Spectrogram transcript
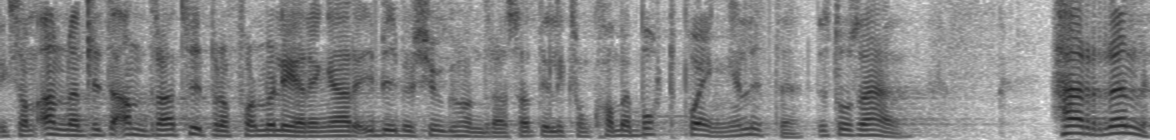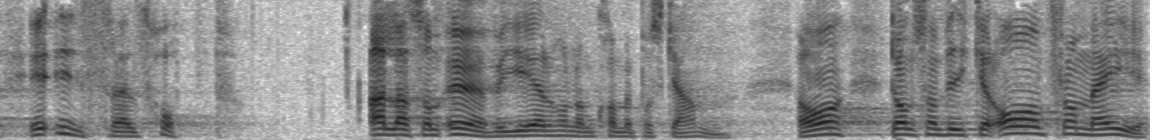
liksom använt lite andra typer av formuleringar i Bibel 2000 så att det liksom kommer bort poängen lite. Det står så här. Herren är Israels hopp. Alla som överger honom kommer på skam. Ja, de som viker av från mig,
